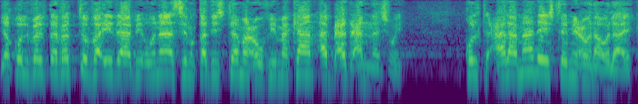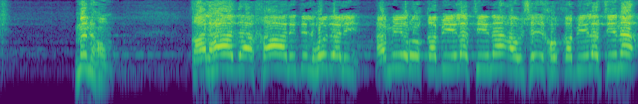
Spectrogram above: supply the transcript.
يقول فالتفت فإذا بأناس قد اجتمعوا في مكان أبعد عنا شوي. قلت على ماذا يجتمعون اولئك من هم؟ قال هذا خالد الهذلي أمير قبيلتنا أو شيخ قبيلتنا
